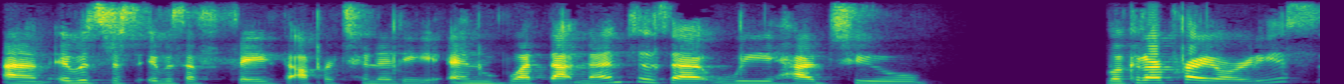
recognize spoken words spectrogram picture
Um, it was just it was a faith opportunity, and what that meant is that we had to look at our priorities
